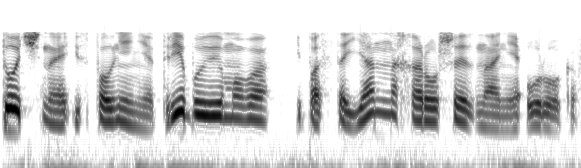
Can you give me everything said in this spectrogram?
точное исполнение требуемого и постоянно хорошее знание уроков.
